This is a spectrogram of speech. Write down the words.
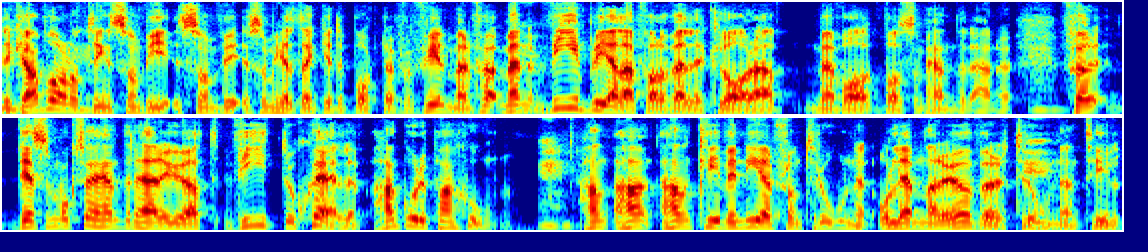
Det kan vara någonting som, vi, som, vi, som helt enkelt är borta från filmen. För, Mm. men vi blir i alla fall väldigt klara med vad, vad som händer där nu. Mm. För det som också händer här är ju att Vito själv, han går i pension. Mm. Han, han, han kliver ner från tronen och lämnar över tronen Mm. till,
